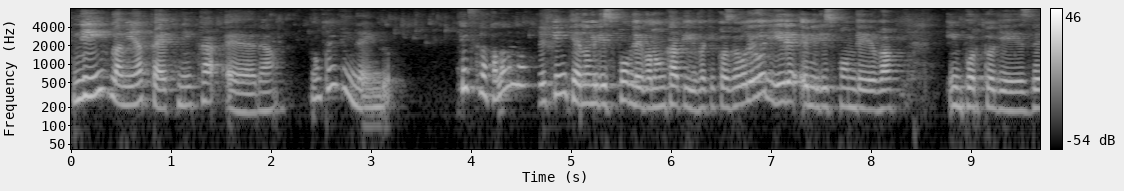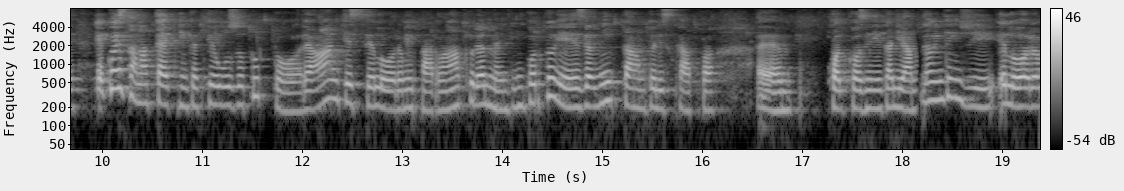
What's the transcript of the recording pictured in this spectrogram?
Lì la mia tecnica era, non stai intendendo? Che sta parlando? E finché non mi rispondeva non capiva che cosa volevo dire e mi rispondeva in portoghese e questa è una tecnica che uso tuttora anche se loro mi parlano naturalmente in portoghese ogni tanto gli scappa eh, qualcosa in italiano non intendi e loro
